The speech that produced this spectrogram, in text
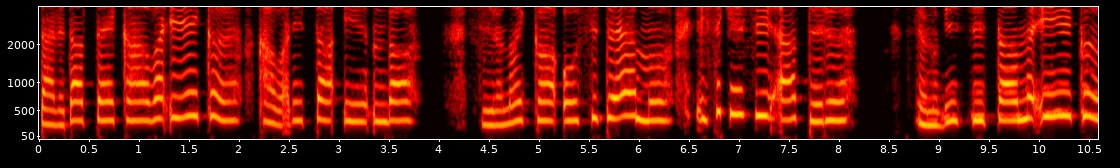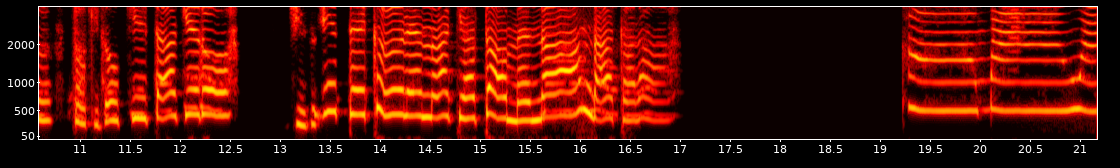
誰だって可愛く変わりたいんだ。知らない顔しても意識し合ってる。背伸びしたメイク、時々だけど、 気づいてくれなきゃダメなんだから。こんばんは。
